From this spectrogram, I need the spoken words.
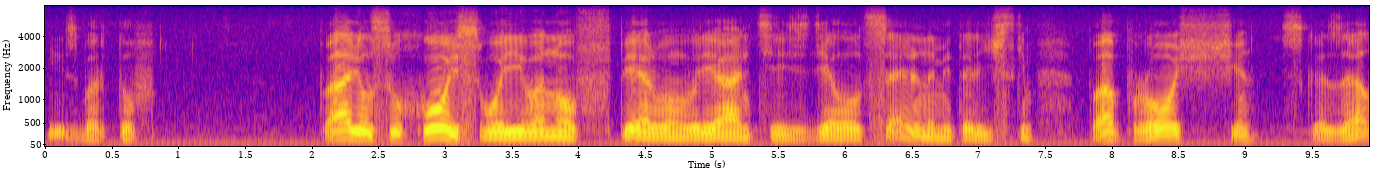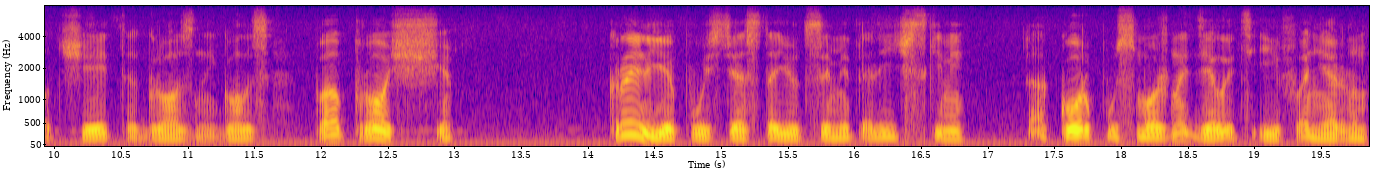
и с бортов. Павел Сухой свой Иванов в первом варианте сделал цельно-металлическим. «Попроще», — сказал чей-то грозный голос, — попроще. Крылья пусть остаются металлическими, а корпус можно делать и фанерным.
